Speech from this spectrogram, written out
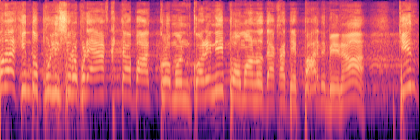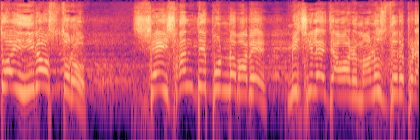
ওরা কিন্তু পুলিশের উপরে একটা বা আক্রমণ করেনি, প্রমাণও দেখাতে পারবে না। কিন্তু ওই নিরস্ত্র সেই শান্তিপূর্ণভাবে মিছিলে যাওয়ার মানুষদের উপরে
